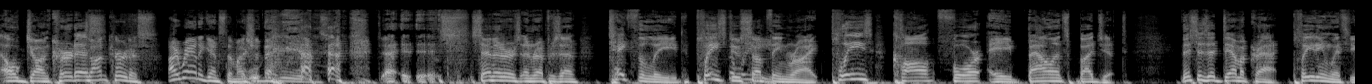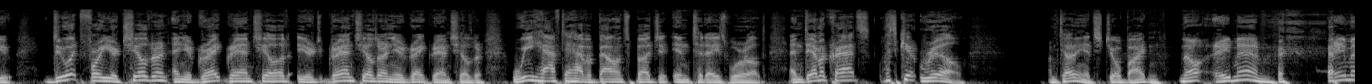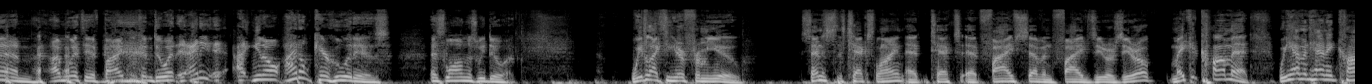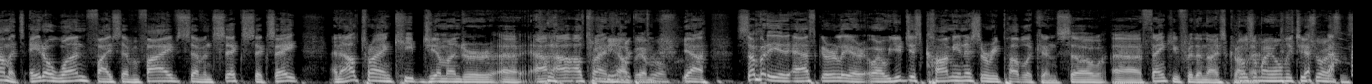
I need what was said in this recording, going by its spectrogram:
oh, John Curtis. John Curtis. I ran against him. I should know who he is. Uh, uh, senators and representatives, take the lead. Please the do something right. Please call for a balanced budget. This is a Democrat pleading with you. Do it for your children and your great grandchildren, your grandchildren and your great grandchildren. We have to have a balanced budget in today's world. And Democrats, let's get real. I'm telling you, it's Joe Biden. No, amen. amen. I'm with you. If Biden can do it, any, you know, I don't care who it is, as long as we do it. We'd like to hear from you. Send us the text line at text at 57500. Make a comment. We haven't had any comments. 801 575 7668. And I'll try and keep Jim under, uh, I'll, I'll- try and help him. Yeah. Somebody had asked earlier, are you just communist or Republican? So uh, thank you for the nice comment. Those are my only two choices.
